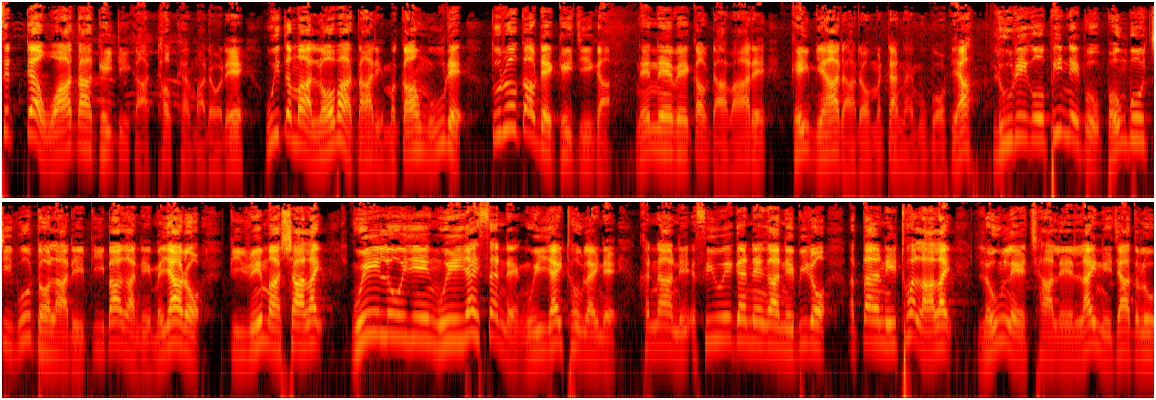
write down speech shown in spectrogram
စစ်တပ်ဝါသားဂိတ်တွေကထောက်ခံပါတော့တယ်ဝိသမလောဘသားတွေမကောင်းဘူးတဲ့သူတို့ကောက်တဲ့ဂိတ်ကြီးကနည်းနည်းပဲကောက်တာပါတဲ့ဂိတ်များတာတော့မတတ်နိုင်ဘူးပေါ့ဗျာလူတွေကိုဖိနှိပ်ဖို့ဘုံဘိုးကြည်ဖို့ဒေါ်လာတွေပြည်ပကနေမရတော့ပြည်ရင်းမှာရှာလိုက် ငွေလိုရင်ငွေရိုက်ဆက်နဲ့ငွေရိုက်ထုတ်လိုက်နဲ့ခဏနေအစည်းအဝေးကနေကနေပြီးတော့အတန်နေထွက်လာလိုက်လုံးလေချာလေလိုက်နေကြသလို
